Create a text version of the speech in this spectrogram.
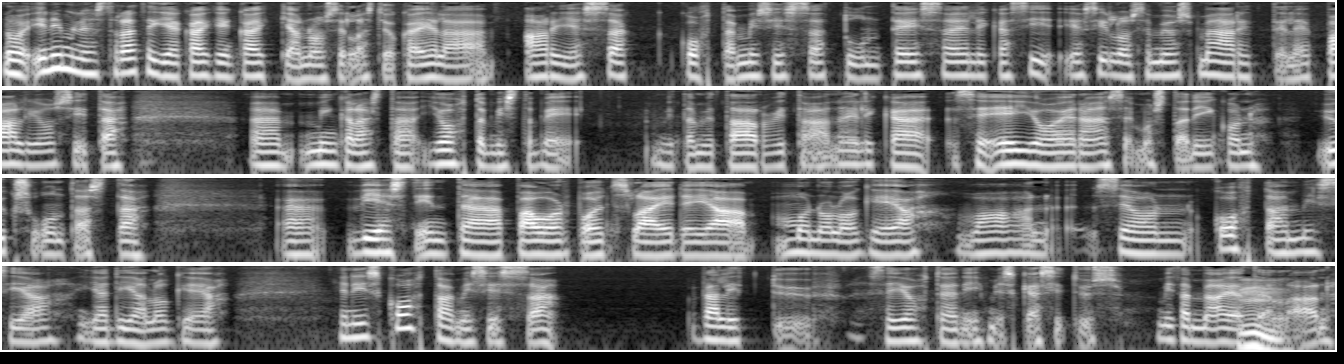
No inhimillinen strategia kaiken kaikkiaan on sellaista, joka elää arjessa, kohtamisissa, tunteissa. Eli, ja silloin se myös määrittelee paljon sitä, minkälaista johtamista me, mitä me tarvitaan. Eli se ei ole enää semmoista niin kuin yksisuuntaista viestintää, PowerPoint-slideja, monologeja, vaan se on kohtaamisia ja dialogeja. Ja niissä kohtaamisissa välittyy se johtajan ihmiskäsitys, mitä me ajatellaan mm.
